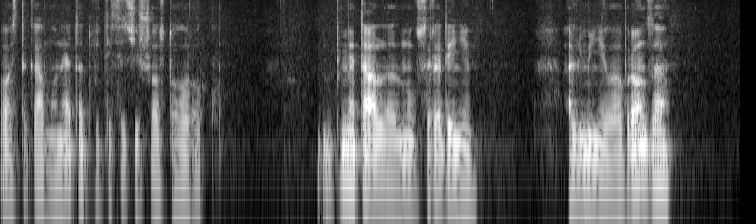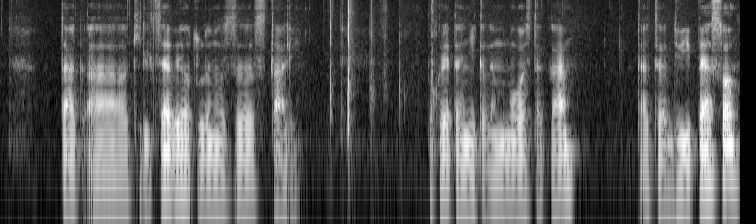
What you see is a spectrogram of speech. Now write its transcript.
Ось така монета 2006 року. Біметал, ну, всередині алюмінієва бронза. Так, а кільце виготовлено з сталі. Покрита нікелем. Ну, ось така. Так, це 2 песо.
